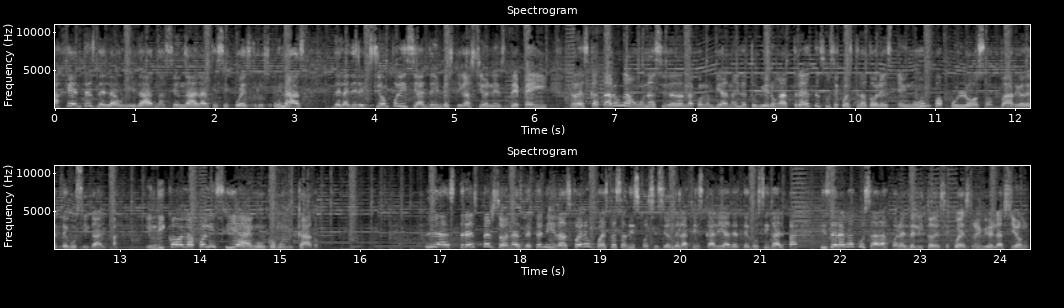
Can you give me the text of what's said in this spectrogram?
agentes de la Unidad Nacional Antisecuestros, UNAS, de la Dirección Policial de Investigaciones, DPI, rescataron a una ciudadana colombiana y detuvieron a tres de sus secuestradores en un populoso barrio de Tegucigalpa, indicó la policía en un comunicado. Las tres personas detenidas fueron puestas a disposición de la Fiscalía de Tegucigalpa y serán acusadas por el delito de secuestro y violación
